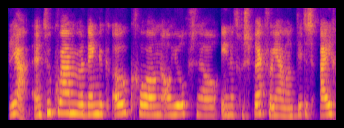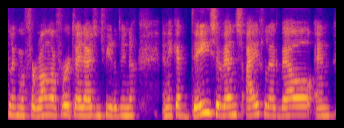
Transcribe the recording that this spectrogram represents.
Ja, en toen kwamen we denk ik ook gewoon al heel snel in het gesprek van ja, want dit is eigenlijk mijn verlangen voor 2024. En ik heb deze wens eigenlijk wel. En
